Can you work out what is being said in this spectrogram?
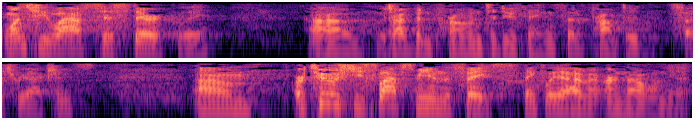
One, she laughs hysterically, um, which I've been prone to do things that have prompted such reactions. Um, or two, she slaps me in the face. Thankfully, I haven't earned that one yet.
